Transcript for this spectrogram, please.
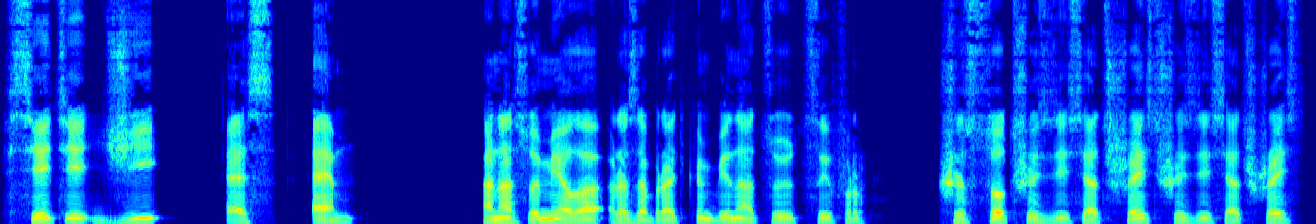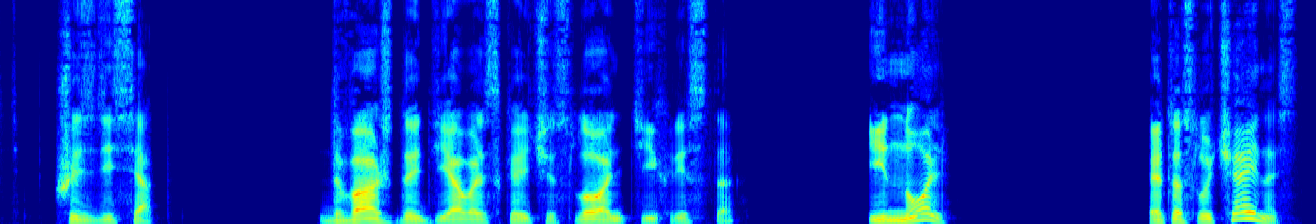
в сети GSM. Она сумела разобрать комбинацию цифр 666, 66, 60. Дважды дьявольское число Антихриста и ноль. Это случайность?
